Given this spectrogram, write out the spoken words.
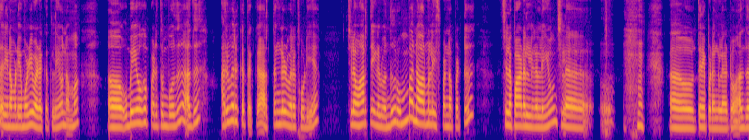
சரி நம்முடைய மொழி வழக்கத்திலேயோ நம்ம உபயோகப்படுத்தும் போது அது அருவருக்கத்தக்க அர்த்தங்கள் வரக்கூடிய சில வார்த்தைகள் வந்து ரொம்ப நார்மலைஸ் பண்ணப்பட்டு சில பாடல்கள்லையும் சில திரைப்படங்களாகட்டும் அந்த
